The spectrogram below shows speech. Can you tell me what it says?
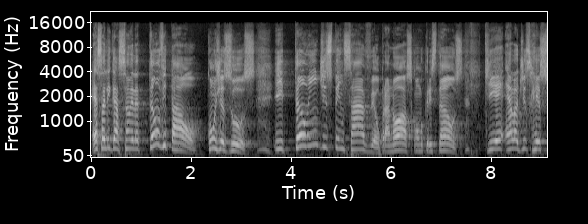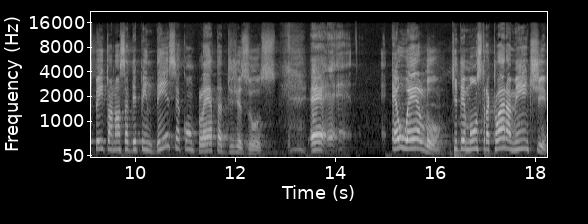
Essa ligação ela é tão vital com Jesus e tão indispensável para nós como cristãos, que ela diz respeito à nossa dependência completa de Jesus. É, é, é o elo que demonstra claramente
